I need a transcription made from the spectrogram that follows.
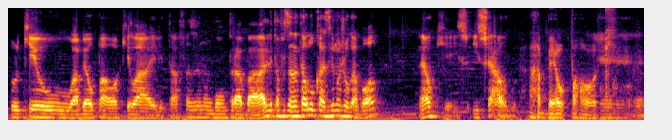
Porque o Abel Paok lá, ele tá fazendo um bom trabalho. Ele tá fazendo até o Lucas Lima jogar bola. Né? O que? Isso, isso é algo. Abel Paok. É,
